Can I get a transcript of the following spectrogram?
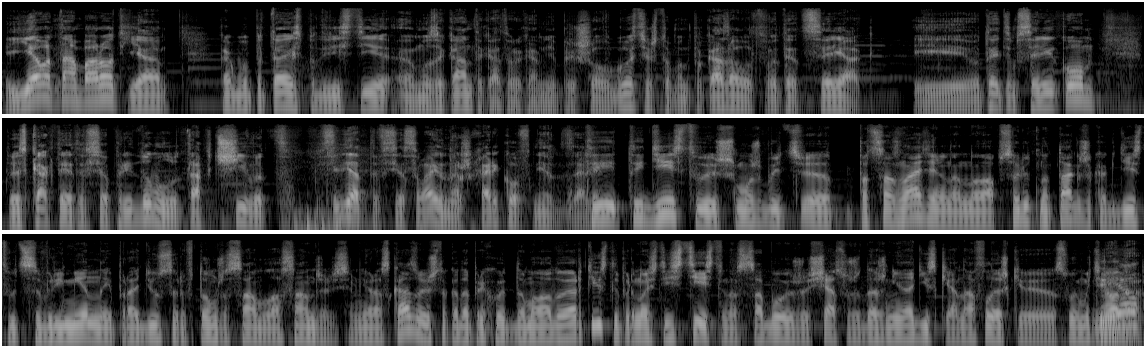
И я вот наоборот, я как бы пытаюсь подвести э, музыканта, который ко мне пришел в гости, чтобы он показал вот, вот этот сыряк. И вот этим сырьяком, то есть как ты это все придумал, утопчи, вот сидят-то все свои, у наших хорьков нет в зале. Ты, ты действуешь, может быть, э, подсознательно, но абсолютно так же, как действуют современные продюсеры в том же самом Лос-Анджелесе. Мне рассказывают, что когда приходит до молодой артист и приносит, естественно, с собой уже, сейчас уже даже не на диске, а на флешке э, свой материал, Ну да.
